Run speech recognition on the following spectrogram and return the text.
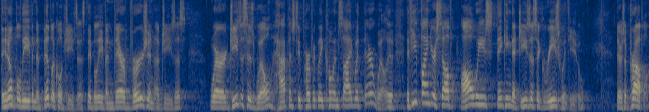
They don't believe in the biblical Jesus, they believe in their version of Jesus, where Jesus' will happens to perfectly coincide with their will. If you find yourself always thinking that Jesus agrees with you, there's a problem.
